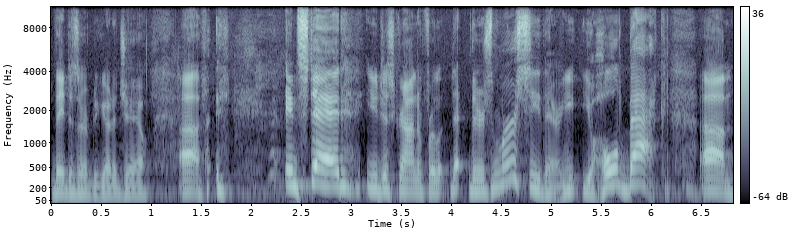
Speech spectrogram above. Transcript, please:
they deserve to go to jail. Uh, instead, you just ground them for, there's mercy there. You, you hold back. Um,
